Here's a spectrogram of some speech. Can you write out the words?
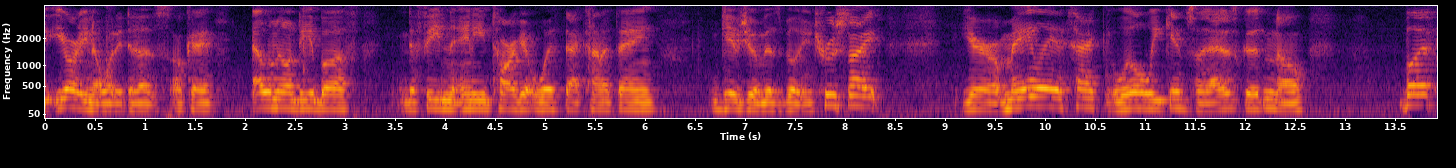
you already know what it does, okay? Elemental debuff, defeating any target with that kind of thing gives you invisibility and true sight. Your melee attack will weaken, so that is good to know. But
